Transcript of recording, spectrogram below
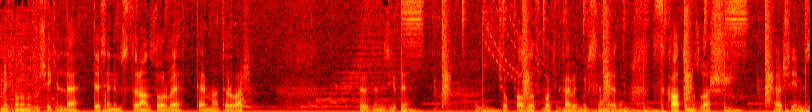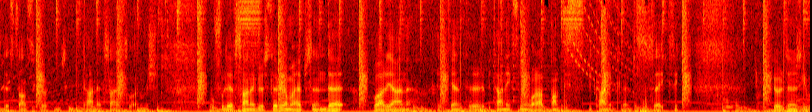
Mekanımız bu şekilde. Desenimiz Transfor ve Terminator var. Gördüğünüz gibi çok fazla vakit kaybetmek istemiyorum. Scout'umuz var. Her şeyimiz destansı gördüğünüz gibi bir tane efsanesi varmış. Bu full efsane gösteriyor ama hepsinin de var yani. Eklentileri bir tane eksiğim var. Atlantis bir tane eksik. Gördüğünüz gibi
